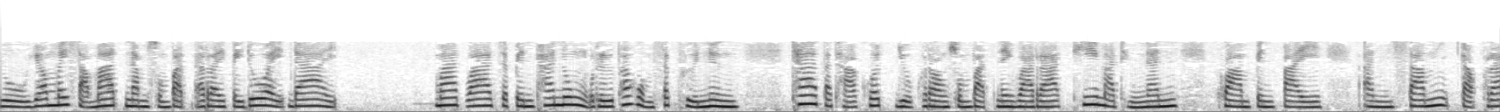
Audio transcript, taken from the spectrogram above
ยูย่อมไม่สามารถนำสมบัติอะไรไปด้วยได้ มาดว่าจะเป็นผ้านุ่งหรือผ้าห่มสักผืนหนึ่ง ถ้าตถาคตอยู่ครองสมบัติในวาระที่มาถึงนั้น ความเป็นไป อันซ้ำกับพระ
